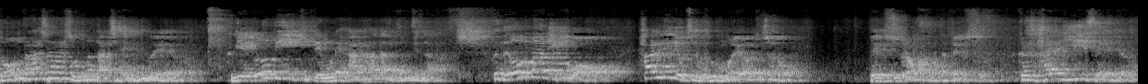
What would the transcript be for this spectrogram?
너무 환상할 수 없는 가치가 있는 거예요. 그게 업이 있기 때문에 가능하다는 겁니다. 근데 업만 있고 할 일이 없으면 그건 뭐예요? 진짜로 백수라고 합니다. 백수. 그래서 할 일이 있어야 돼요.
